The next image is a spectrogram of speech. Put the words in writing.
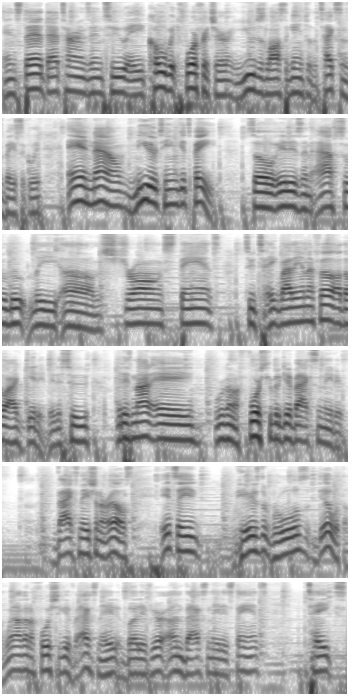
Instead, that turns into a COVID forfeiture. You just lost the game to the Texans, basically. And now neither team gets paid. So it is an absolutely um, strong stance to take by the NFL. Although I get it, it is too. It is not a we're gonna force people to get vaccinated, vaccination or else. It's a here's the rules, deal with them. We're not going to force you to get vaccinated, but if your unvaccinated stance takes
